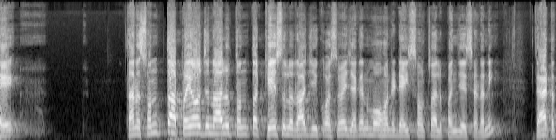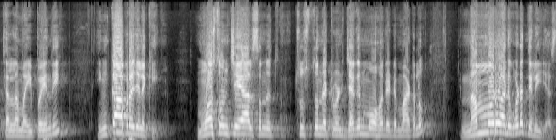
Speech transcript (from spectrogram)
తన సొంత ప్రయోజనాలు సొంత కేసుల రాజీ కోసమే జగన్మోహన్ రెడ్డి ఐదు సంవత్సరాలు పనిచేశాడని తేట తెల్లం అయిపోయింది. ఇంకా ప్రజలకి మోసం చేయాల్సిన చూస్తున్నటువంటి జగన్మోహన్ రెడ్డి మాటలు నమ్మరు అని కూడా తెలియజేస్తాం.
